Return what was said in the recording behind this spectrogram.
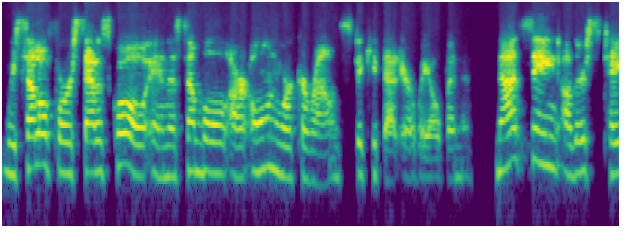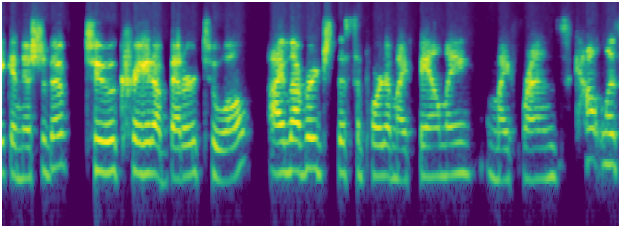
we settle for status quo and assemble our own workarounds to keep that airway open. Not seeing others take initiative to create a better tool, I leveraged the support of my family, my friends, countless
